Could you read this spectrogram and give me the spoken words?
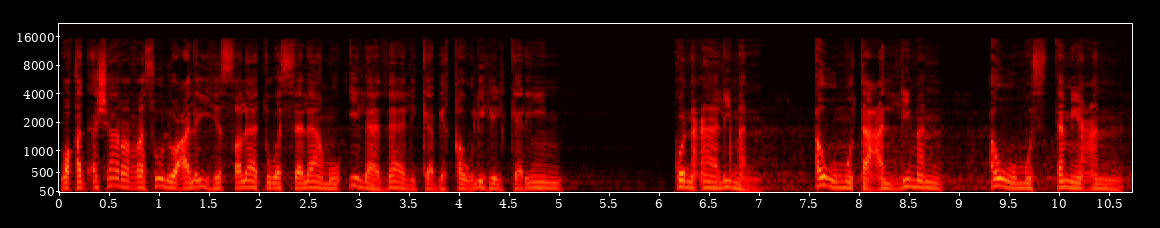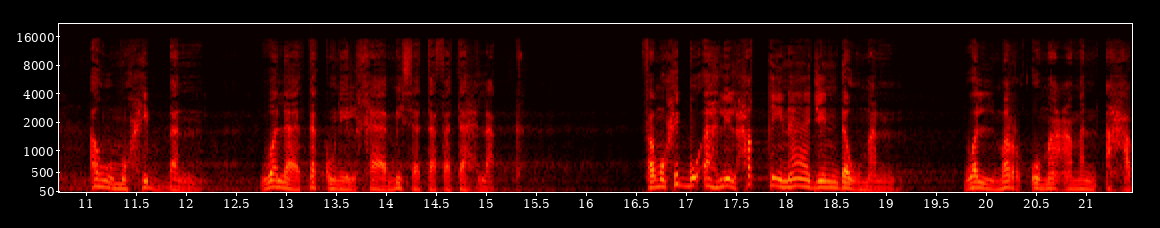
وقد أشار الرسول عليه الصلاة والسلام إلى ذلك بقوله الكريم كن عالما أو متعلما أو مستمعا أو محبا ولا تكن الخامسة فتهلك. فمحب أهل الحق ناج دوما والمرء مع من أحب.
